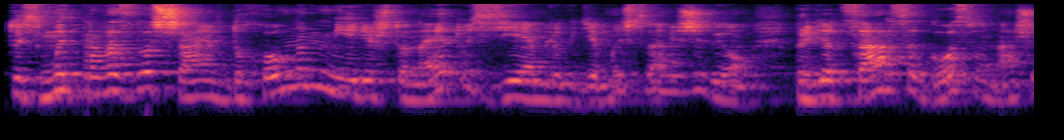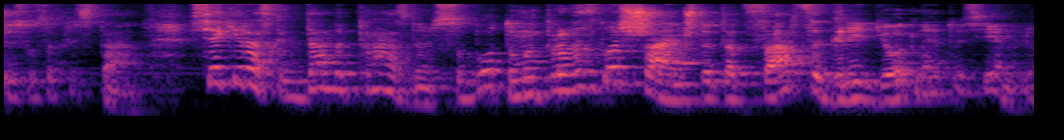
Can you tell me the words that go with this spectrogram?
То есть мы провозглашаем в духовном мире, что на эту землю, где мы с вами живем, придет Царство Господа нашего Иисуса Христа. Всякий раз, когда мы празднуем субботу, мы провозглашаем, что это Царство грядет на эту землю.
